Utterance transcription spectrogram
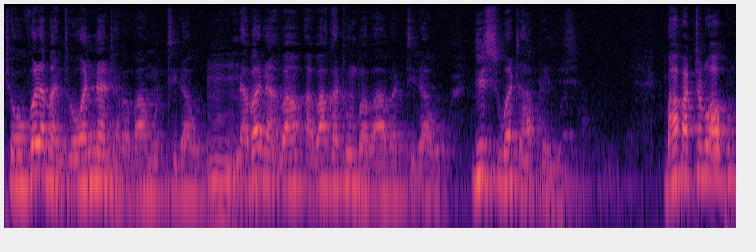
kyova olaba nti owanna nti aba bamuttirawo Mm. nabana aba- abakatumba babattirawo this is what happens. Babatta lwa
